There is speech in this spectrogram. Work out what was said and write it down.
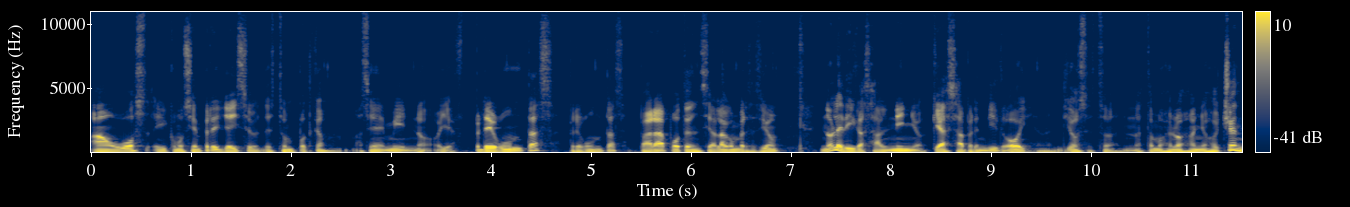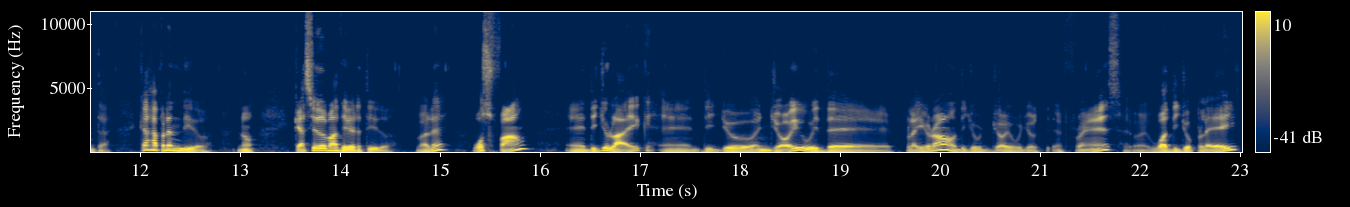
And was, y como siempre, ya hice esto un podcast hace mil, ¿no? Oye, preguntas, preguntas para potenciar la conversación. No le digas al niño qué has aprendido hoy. Dios, esto no estamos en los años 80. ¿Qué has aprendido? No. ¿Qué ha sido más divertido? ¿Vale? Was fun? Uh, did you like? Uh, did you enjoy with the playground? Did you enjoy with your friends? What did you play?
